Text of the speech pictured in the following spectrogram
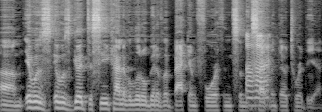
um, it was it was good to see kind of a little bit of a back and forth and some uh-huh. excitement there toward the end.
